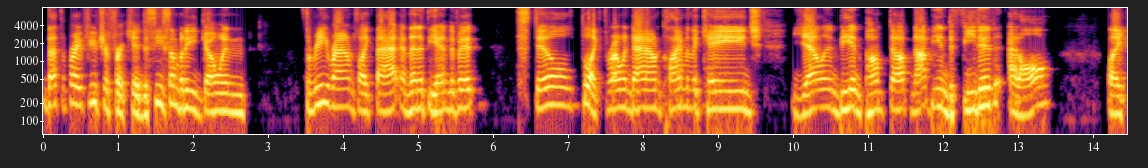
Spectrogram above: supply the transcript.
that's a bright future for a kid to see somebody going three rounds like that, and then at the end of it, still like throwing down, climbing the cage, yelling, being pumped up, not being defeated at all. Like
